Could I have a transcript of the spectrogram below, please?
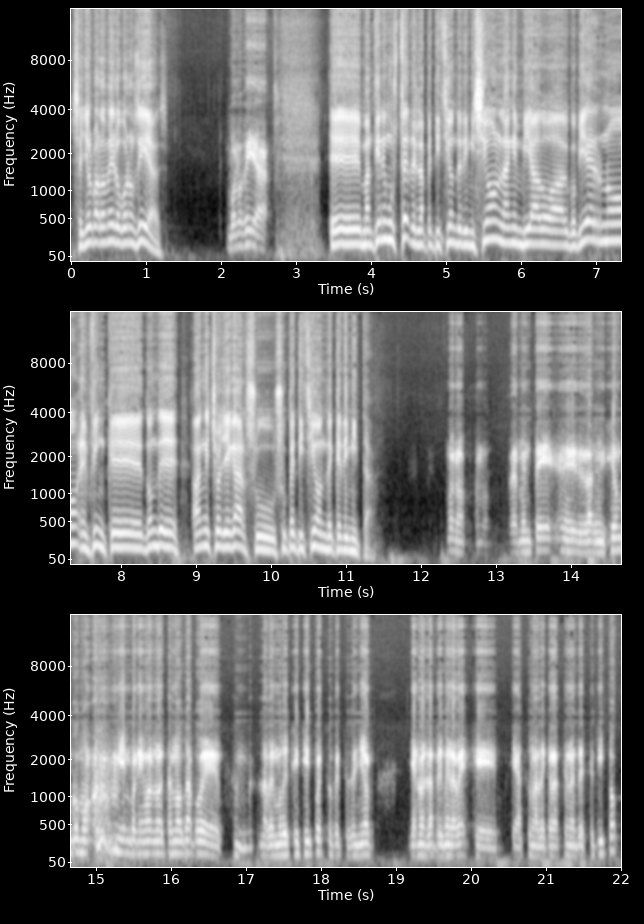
Señor Baldomero, buenos días. Buenos días. Eh, ¿Mantienen ustedes la petición de dimisión? ¿La han enviado al gobierno? En fin, que, ¿dónde han hecho llegar su, su petición de que dimita? Bueno, realmente eh, la dimisión, como bien ponemos en nuestra nota, pues la vemos difícil, puesto que este señor ya no es la primera vez que, hace unas declaraciones de este tipo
